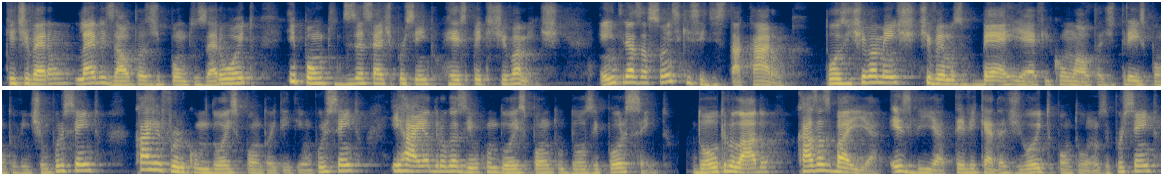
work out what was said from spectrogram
que tiveram leves altas de 0,08% e 0,17%, respectivamente. Entre as ações que se destacaram positivamente, tivemos BRF com alta de 3,21%, Carrefour com 2,81% e Raia Drogasil com 2,12%. Do outro lado, Casas Bahia, Esvia, teve queda de 8,11%,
